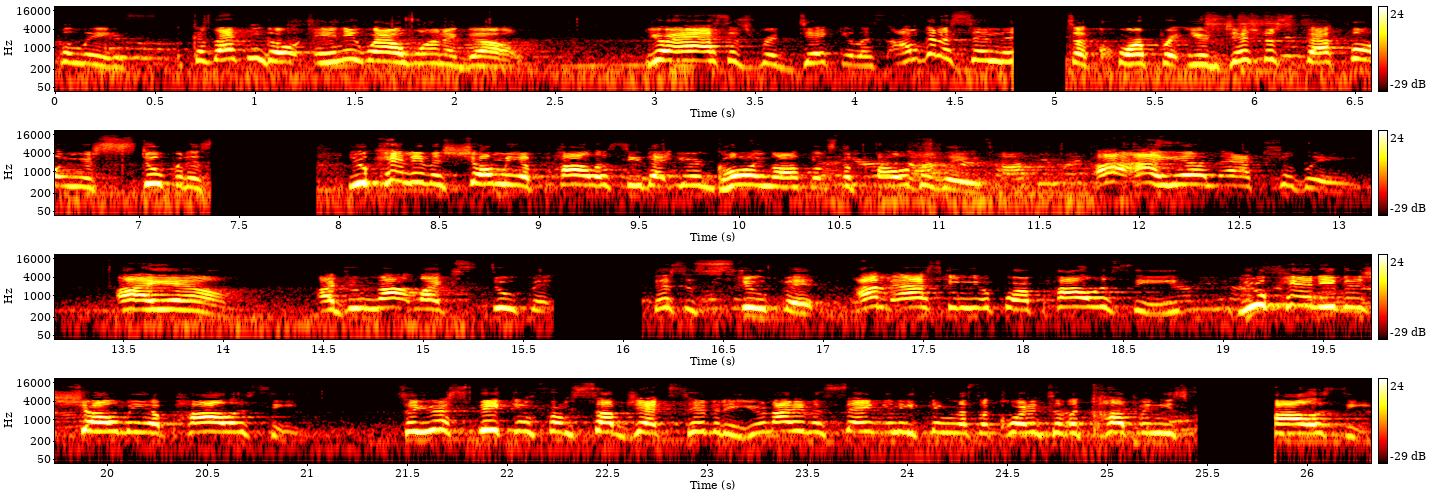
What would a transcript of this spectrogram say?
police. Because I can go anywhere I want to go. Your ass is ridiculous. I'm going to send this to corporate. You're disrespectful and you're stupid as you can't even show me a policy that you're going off of supposedly. I, I am actually. I am. I do not like stupid. This is stupid. I'm asking you for a policy. You can't even show me a policy. So you're speaking from subjectivity. You're not even saying anything that's according to the company's policy.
